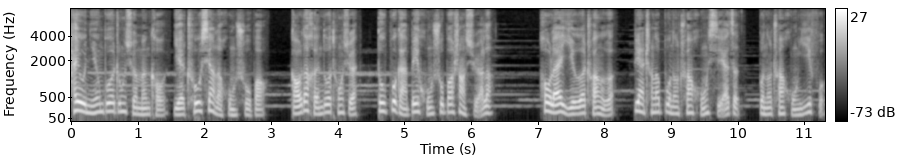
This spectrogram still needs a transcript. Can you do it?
还有宁波中学门口也出现了红书包，搞得很多同学都不敢背红书包上学了。后来以讹传讹，变成了不能穿红鞋子，不能穿红衣服。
